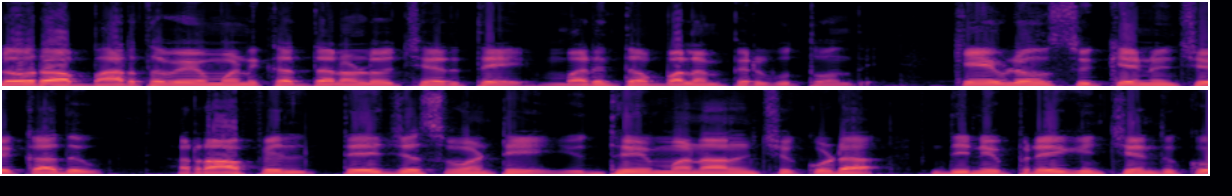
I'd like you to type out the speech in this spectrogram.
లోరా భారత వైమానిక దళంలో చేరితే మరింత బలం పెరుగుతోంది. కేవలం సుఖే నుంచే కాదు రాఫెల్ తేజస్ వంటి యుద్ధ విమానాల నుంచి కూడా దీన్ని ప్రయోగించేందుకు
